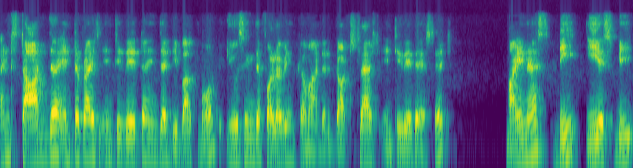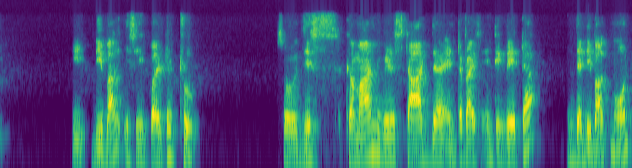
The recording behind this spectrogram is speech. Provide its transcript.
and start the enterprise integrator in the debug mode using the following command dot slash integrator sh minus d esb debug is equal to true. So this command will start the enterprise integrator in the debug mode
